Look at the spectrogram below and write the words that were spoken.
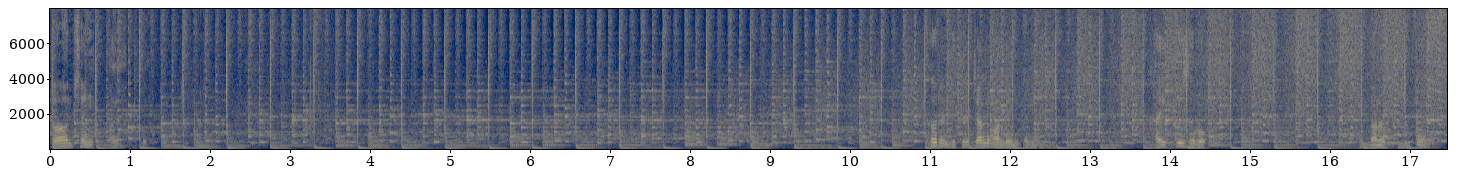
천천히 아야 그 털은 밑으로 자르면 안 되니까요. 가위 끝으로 원단을 들고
